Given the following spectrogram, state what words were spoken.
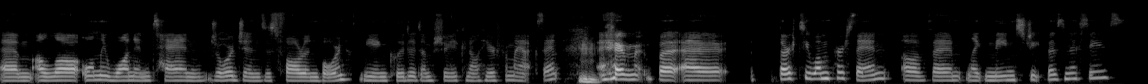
um, a lot only one in ten Georgians is foreign born, me included. I'm sure you can all hear from my accent, mm-hmm. Um, but. Uh, 31% of um, like main street businesses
